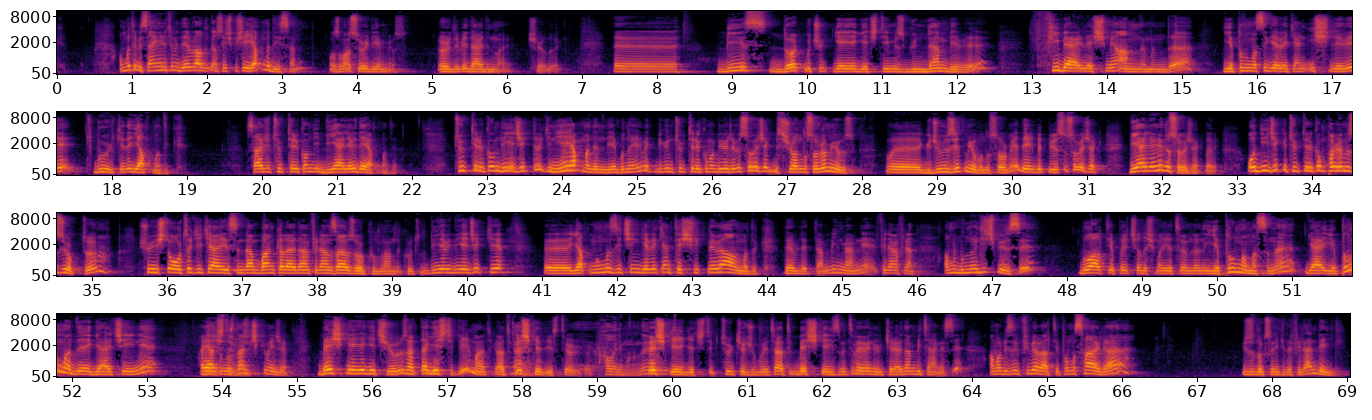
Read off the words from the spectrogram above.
Ama tabii sen yönetimi devraldıktan sonra hiçbir şey yapmadıysan o zaman söyleyemiyorsun. Öyle bir derdin var şey olarak. Ee, biz 4.5G'ye geçtiğimiz günden beri fiberleşme anlamında yapılması gereken işlevi bu ülkede yapmadık. Sadece Türk Telekom değil diğerleri de yapmadı. Türk Telekom diyecektir ki niye yapmadın diye bunu elbet bir gün Türk Telekom'a birileri soracak. Biz şu anda soramıyoruz. Ee, gücümüz yetmiyor bunu sormaya da elbet birisi soracak. Diğerlerine de soracaklar. O diyecek ki Türk Telekom paramız yoktu. Şu işte ortak hikayesinden bankalardan filan zar zor kullandık, kurtulduk. Diğeri diyecek ki e, yapmamız için gereken teşvikleri almadık devletten bilmem ne filan filan. Ama bunların hiçbirisi bu altyapı çalışma yatırımlarının yapılmamasını, yapılmadığı gerçeğini hayatımızdan çıkmayacak. 5G'ye geçiyoruz. Hatta geçtik değil mi artık? Artık 5G'de istiyoruz. Havalimanında 5G'ye geçtik. Türkiye Cumhuriyeti artık 5G hizmeti veren ülkelerden bir tanesi. Ama bizim fiber altyapımız hala %92'de falan değil.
